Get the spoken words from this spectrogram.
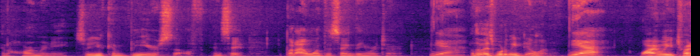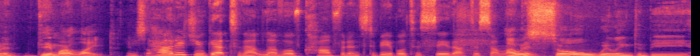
and harmony so you can be yourself and say, but I want the same thing in return. Yeah. Otherwise, what are we doing? Yeah. Why are we trying to dim our light in some How way? did you get to that level of confidence to be able to say that to someone? I was so willing to be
